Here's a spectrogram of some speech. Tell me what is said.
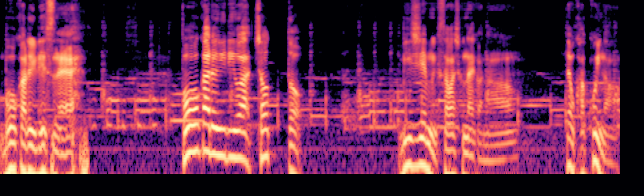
ボーカル入りですね。ボーカル入りはちょっと BGM にふさわしくないかな。でもかっこいいな。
